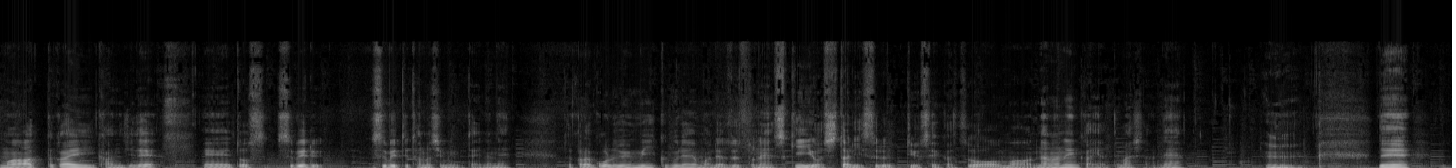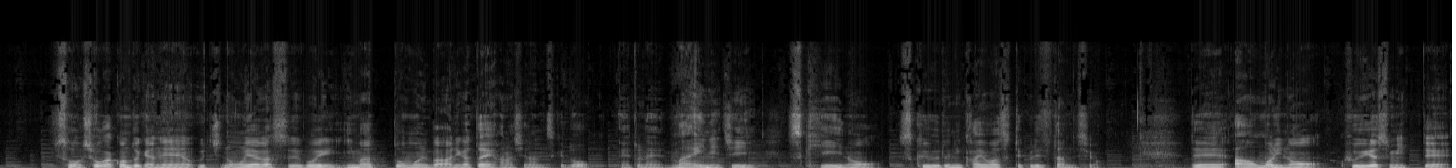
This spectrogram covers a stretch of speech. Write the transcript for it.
まああったかい感じで、えーと、滑る滑って楽しむみたいなね。だからゴールデンウィークぐらいまではずっとねスキーをしたりするっていう生活をまあ7年間やってましたね。うん。でそう小学校の時はねうちの親がすごい今と思えばありがたい話なんですけどえっ、とね毎日スキーのスクールに通わせてくれてたんですよ。で青森の冬休みって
